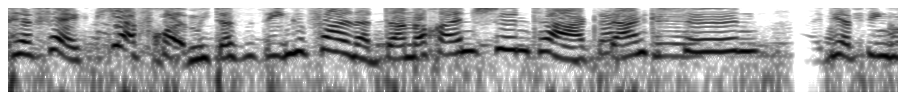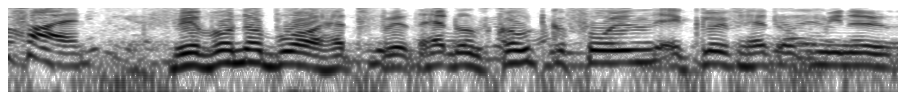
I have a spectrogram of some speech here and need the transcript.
Perfekt. Ja, freut mich, dass es Ihnen gefallen hat. Dann noch einen schönen Tag. Danke. Dankeschön. Wie hat es Ihnen gefallen? Wir wunderbar. Hat, hat uns gut gefallen. Ich glaube, hat auch meine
